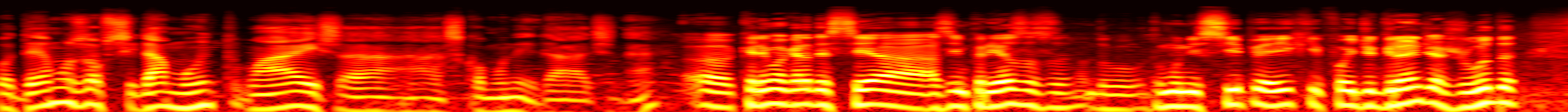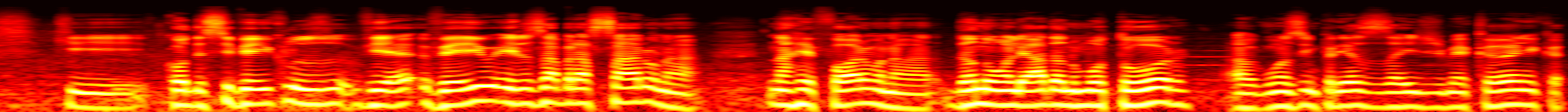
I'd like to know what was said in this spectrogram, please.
podemos auxiliar muito mais as comunidades, né? Uh, queremos agradecer às empresas do, do, município aí que foi de grande ajuda, que quando esse veículo veio eles abraçaram na, na reforma, na, dando uma olhada no motor, algumas empresas aí de mecânica,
